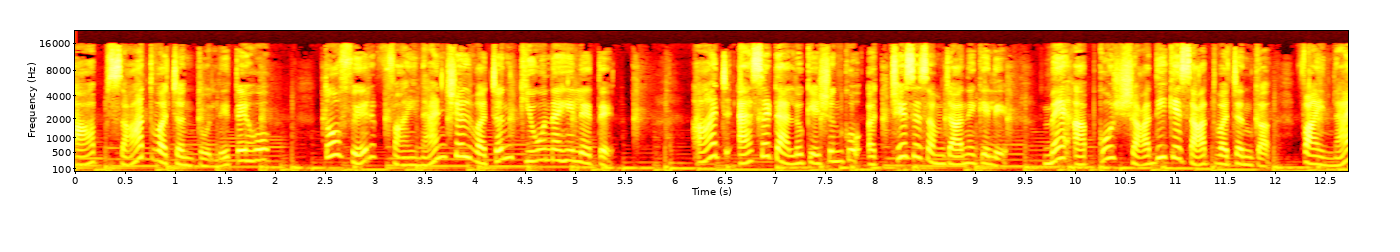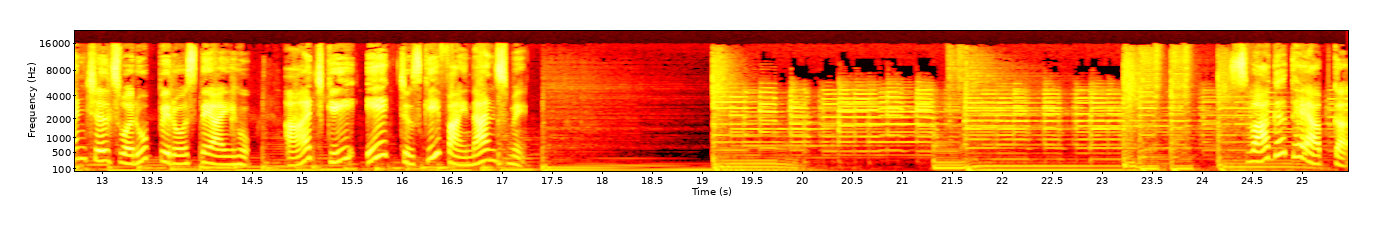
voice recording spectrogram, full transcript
आप सात वचन तो लेते हो तो फिर फाइनेंशियल वचन क्यों नहीं लेते? आज एसेट एलोकेशन को अच्छे से समझाने के लिए मैं आपको शादी के साथ वचन का फाइनेंशियल स्वरूप पिरोसने आई हूँ। आज की एक चुस्की फाइनेंस में। स्वागत है आपका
